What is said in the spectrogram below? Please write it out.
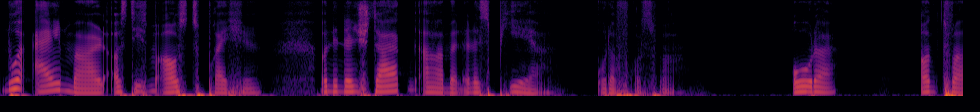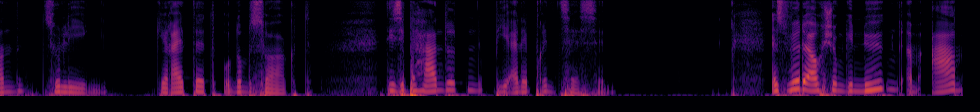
nur einmal aus diesem auszubrechen und in den starken Armen eines Pierre oder François. Oder Antoine zu liegen, gerettet und umsorgt, die sie behandelten wie eine Prinzessin. Es würde auch schon genügen, am Arm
